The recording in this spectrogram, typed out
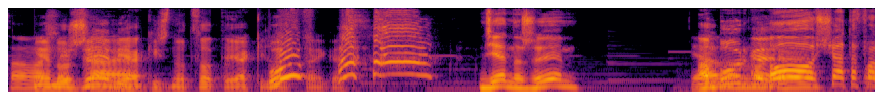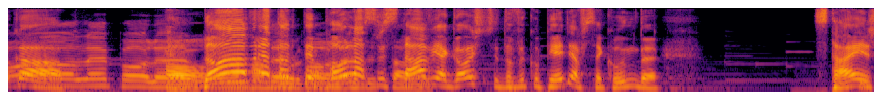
To Nie no, Rzym tak. jakiś, no co ty, jaki Las Vegas? Gdzie no Rzym? Ja Hamburger! O, shut the fuck up! Pole, pole. O, Dobra, tam te pola wystawia goście do wykupienia w sekundę. Stajesz,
